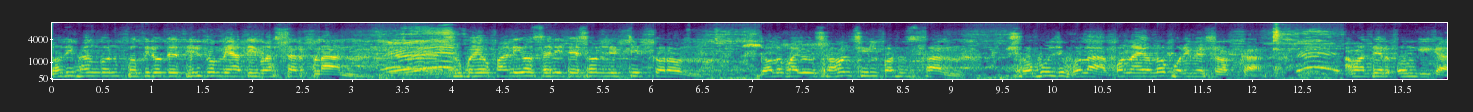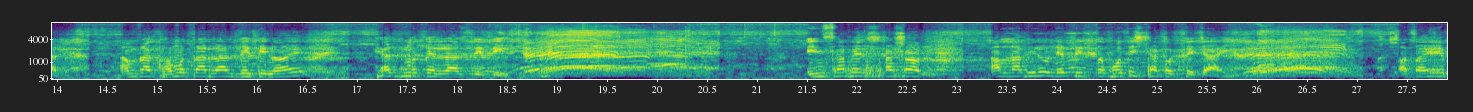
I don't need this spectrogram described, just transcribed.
নদী ভাঙ্গন প্রতিরোধে দীর্ঘমেয়াদী মাস্টার প্ল্যান। সুপেয় পানীয় স্যানিটেশন নিশ্চিতকরণ, জলবায়ু সহনশীল বাসস্থান, সবুজ ভোলা, বনায়ন পরিবেশ রক্ষা। আমাদের অঙ্গীকার, আমরা ক্ষমতার রাজনীতি নয়, খেদমতের রাজনীতি। ইনসাফের শাসন আল্লাহ ভীরু নেতৃত্ব প্রতিষ্ঠা করতে চাই। অতএব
